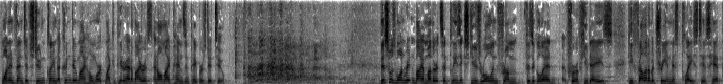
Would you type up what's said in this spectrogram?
One inventive student claimed, I couldn't do my homework, my computer had a virus, and all my pens and papers did too. This was one written by a mother. It said, Please excuse Roland from physical ed for a few days. He fell out of a tree and misplaced his hip.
